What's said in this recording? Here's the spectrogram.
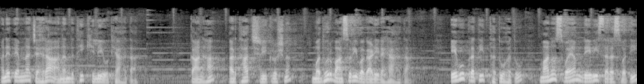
અને તેમના ચહેરા આનંદથી ખીલી ઉઠ્યા હતા. કાન્હા, અર્થાત શ્રીકૃષ્ણ, મધુર બાંસુરી વગાડી રહ્યા હતા. એવું પ્રતીત થતું હતું, માનો સ્વયં દેવી સરસ્વતી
